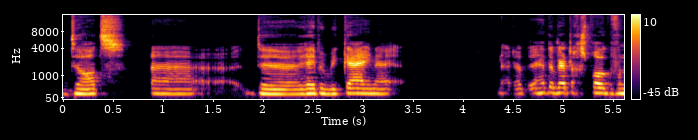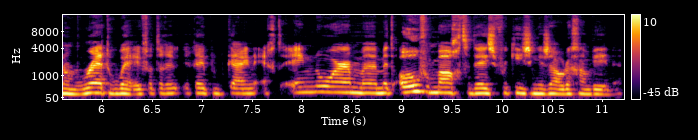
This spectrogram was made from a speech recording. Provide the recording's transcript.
dat uh, de Republikeinen. Nou, dat, er werd er gesproken van een red wave. Dat de Republikeinen echt enorm uh, met overmacht deze verkiezingen zouden gaan winnen.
